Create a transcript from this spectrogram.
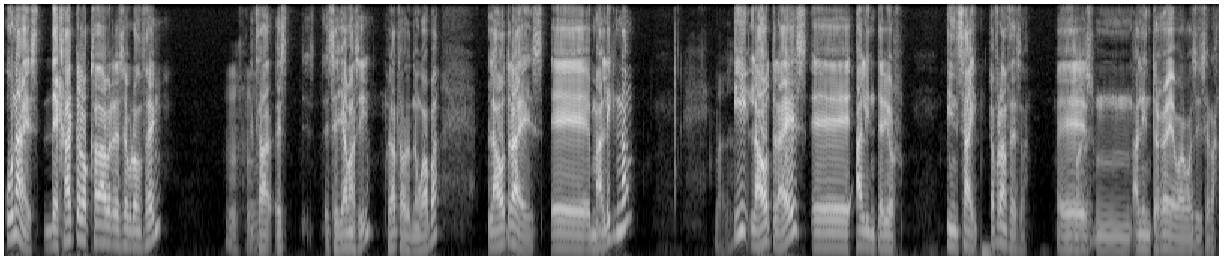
una es dejar que los cadáveres se Esta es- se llama así, ¿verdad? Está bastante guapa. La otra es eh, Malignan. Vale. Y la otra es eh, Al interior. Inside. Es francesa. Es Vale. mm, Al interior o algo así será.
